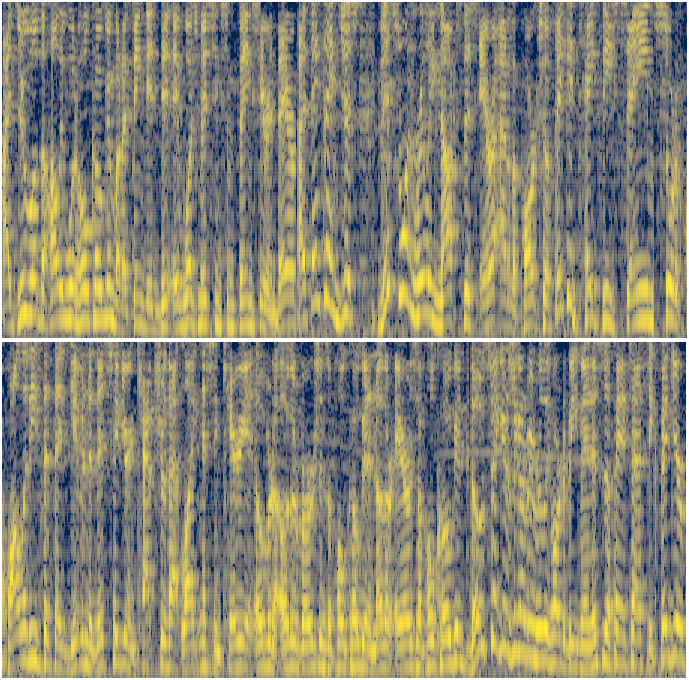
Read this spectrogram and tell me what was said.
I do love the Hollywood Hulk Hogan, but I think it, it was missing some things here and there. I think they've just... This one really knocks this era out of the park, so if they could take these same sort of qualities that they've given to this figure and capture that likeness and carry it over to other versions of Hulk Hogan and other eras of Hulk Hogan, those figures are going to be really hard to beat, man. This is a fantastic figure.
